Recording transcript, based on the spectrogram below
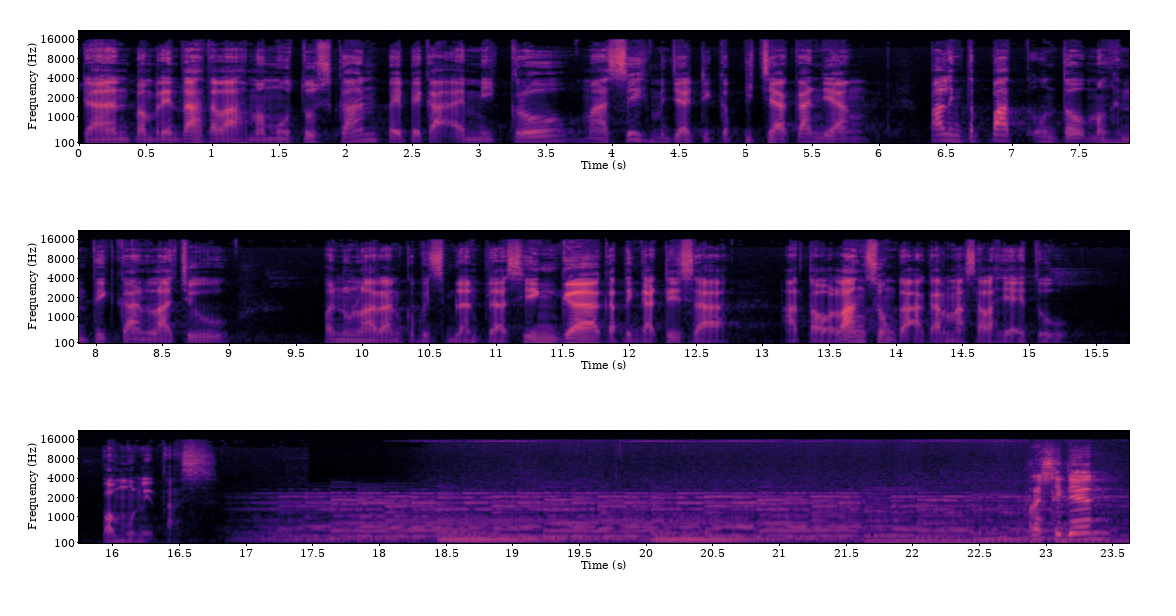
Dan pemerintah telah memutuskan PPKM Mikro masih menjadi kebijakan yang paling tepat untuk menghentikan laju penularan COVID-19 hingga ke tingkat desa atau langsung ke akar masalah yaitu komunitas. Presiden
